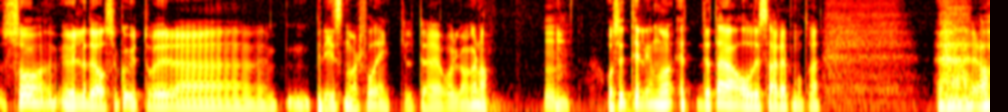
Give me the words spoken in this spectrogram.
så vil det også gå utover eh, prisen, i hvert fall enkelte årganger. da. Mm. Og så i tillegg, nå, et, Dette er alle disse her, på en måte Ja,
